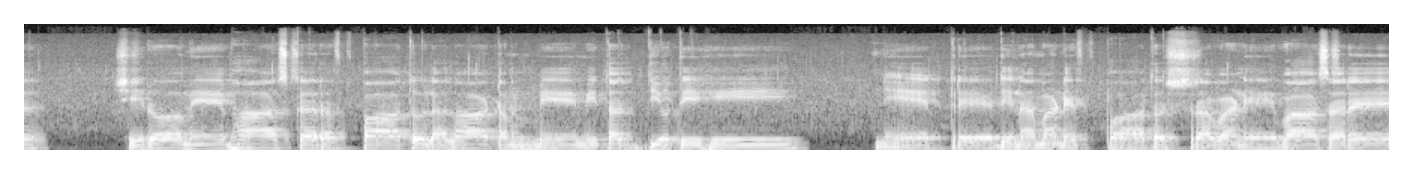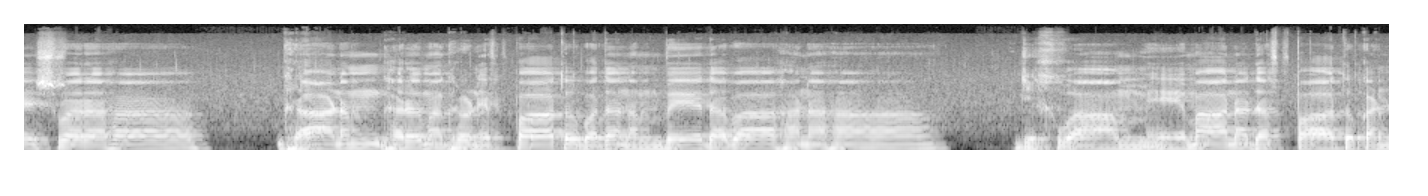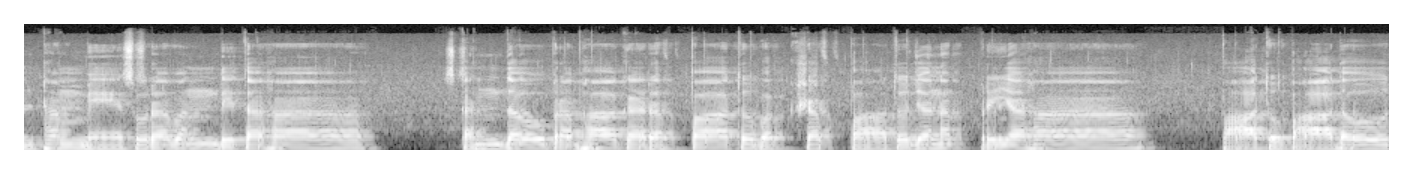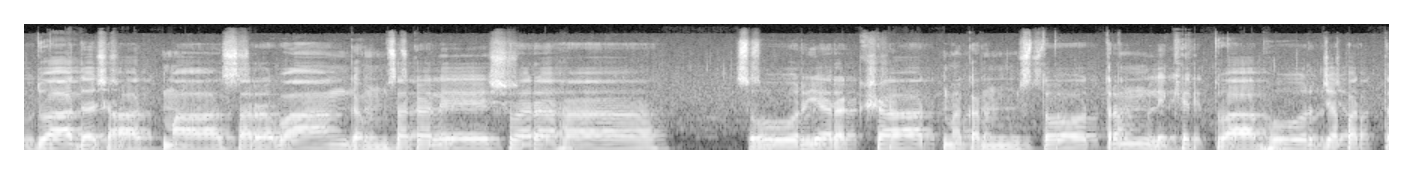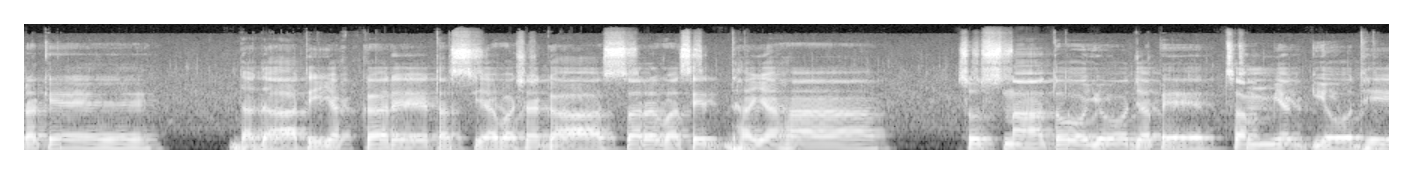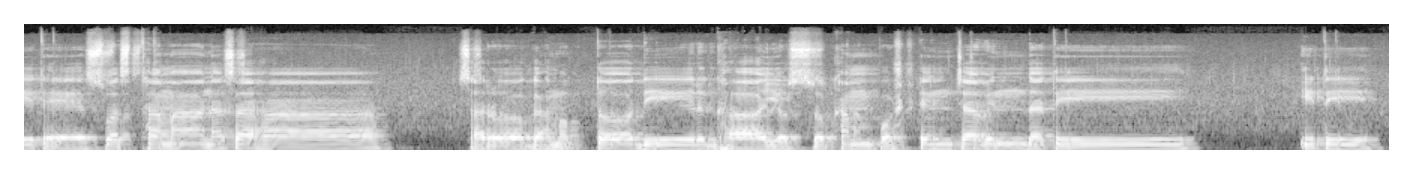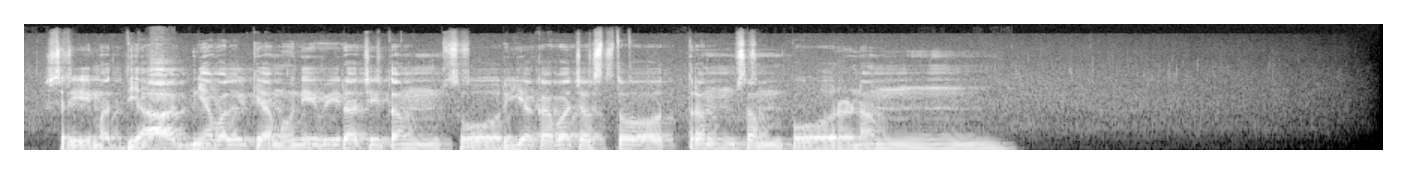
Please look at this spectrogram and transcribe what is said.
शिरो मे भास्करः पातु ललाटं मे मितद्युतिः। नेत्रे दिनमणिः पातु श्रवणे वासरेश्वरः। घ्राणं घर्मघृणिः पातु वदनं वेदवाहनः जिह्वां मे मानदः पातु कण्ठं मे सुरवन्दितः। स्कन्दौ प्रभाकरः पातु वक्षः पातु जनप्रियः। पातु पादौ द्वादशात्मा सर्वाङ्गं सकलेश्वरः सूर्यरक्षात्मकं स्तोत्रं लिखित्वा भूर्जपत्रके। ददाति यः करे तस्य वशगाः सर्वसिद्धयः। सुस्नातो यो जपेत् सम्यग्योधीते स्वस्थमानसः सरोगमुक्तो दीर्घायुः सुखं पुष्टिं च विन्दति। इति श्रीमद्याज्ञवल्क्यमुनिविरचितं सूर्यकवचस्तोत्रं सम्पूर्णम्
